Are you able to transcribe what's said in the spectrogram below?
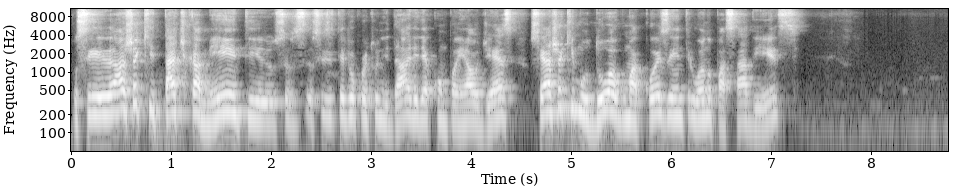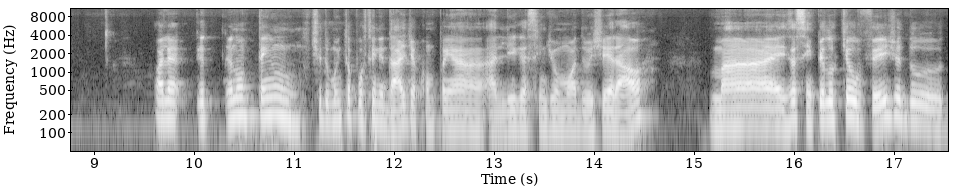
Você acha que taticamente, você teve oportunidade de acompanhar o Jazz, você acha que mudou alguma coisa entre o ano passado e esse? Olha, eu, eu não tenho tido muita oportunidade de acompanhar a liga assim de um modo geral, mas, assim, pelo que eu vejo do,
